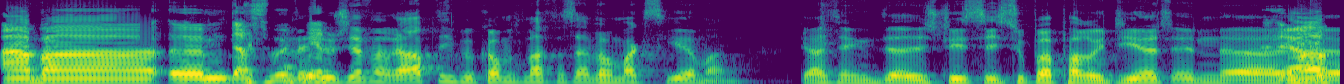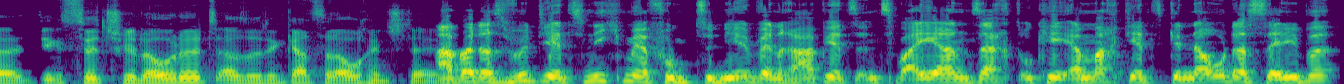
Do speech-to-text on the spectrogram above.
Aber ähm, das wird Wenn du. Stefan Raab nicht bekommst, mach das einfach Max Giermann. Der hat den der schließlich super parodiert in äh, Ja. Ding Switch Reloaded, also den kannst du da auch hinstellen. Aber das wird jetzt nicht mehr funktionieren, wenn Raab jetzt in zwei Jahren sagt, okay, er macht jetzt genau dasselbe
